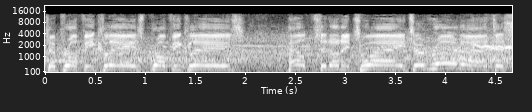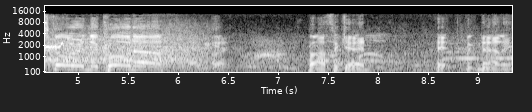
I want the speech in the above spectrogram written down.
to Profi Clues. Profi Clues helps it on its way to Rhoda to score in the corner. There we go. Bath again. Hit McNally.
